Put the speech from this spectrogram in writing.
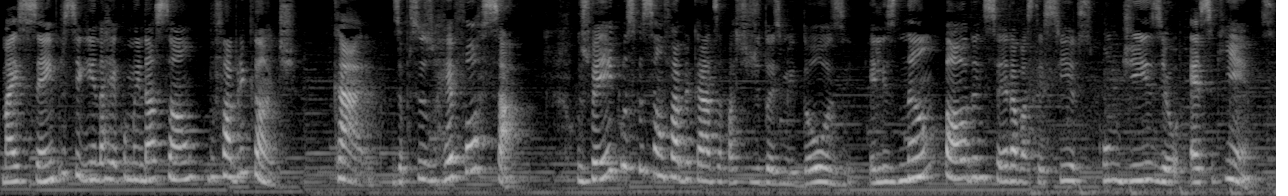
mas sempre seguindo a recomendação do fabricante. Cara, mas eu preciso reforçar. Os veículos que são fabricados a partir de 2012, eles não podem ser abastecidos com diesel S500.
